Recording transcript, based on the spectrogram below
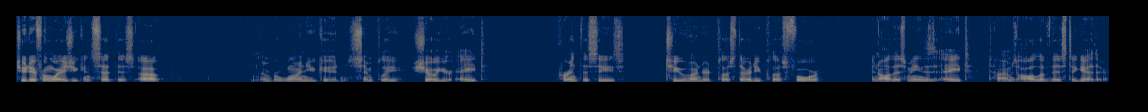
Two different ways you can set this up. Number one, you could simply show your 8, parentheses, 200 plus 30 plus 4, and all this means is 8 times all of this together.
